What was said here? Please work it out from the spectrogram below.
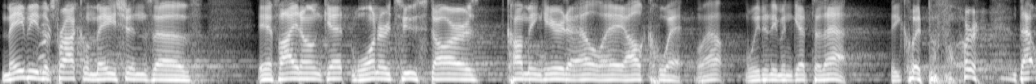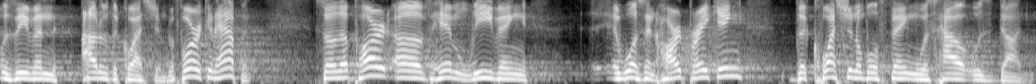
Maybe the proclamations of, if I don't get one or two stars coming here to LA, I'll quit. Well, we didn't even get to that. He quit before that was even out of the question, before it could happen. So the part of him leaving, it wasn't heartbreaking. The questionable thing was how it was done.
